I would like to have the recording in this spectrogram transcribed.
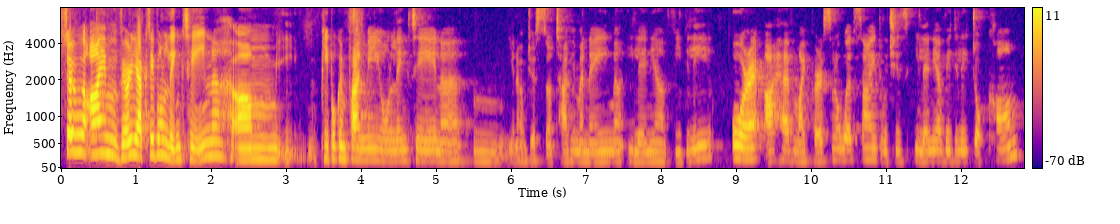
So I'm very active on LinkedIn. Um, people can find me on LinkedIn. Uh, um, you know, just uh, type in my name, Ilenia Vidili, or I have my personal website, which is ileniavidili.com.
